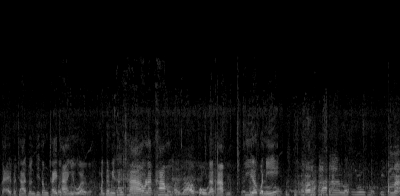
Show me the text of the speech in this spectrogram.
แต่ไอ้ประชาชนที่ต้องใช้ทางอยู่อะมันจะมีทั้งเช้าและค่ไปยาวปลูกำนะครับ ที่เยอะกว่านี้รถลูกหนูติดทำอะ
